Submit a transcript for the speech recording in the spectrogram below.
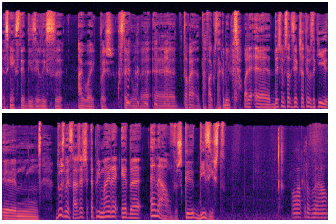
Assim é que se deve dizer. Disse Ai Weiwei. Pois, gostei um. Estava a gostar caminho. Olha, eh, deixem-me só dizer que já temos aqui eh, duas mensagens. A primeira é da Ana Alves, que diz isto. Olá, Provoral.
